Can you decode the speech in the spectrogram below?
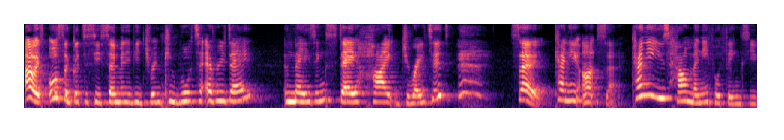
Oh, it's also good to see so many of you drinking water every day. Amazing. Stay hydrated. So, can you answer? Can you use how many for things you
